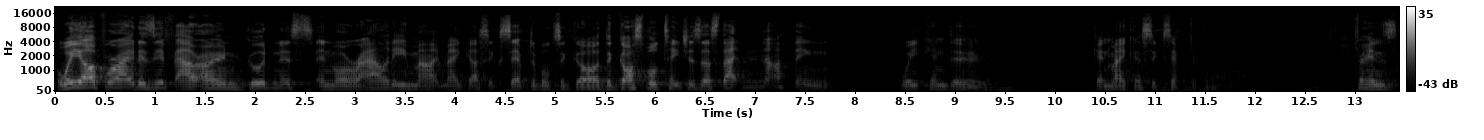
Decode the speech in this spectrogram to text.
We operate as if our own goodness and morality might make us acceptable to God. The gospel teaches us that nothing we can do can make us acceptable. Friends,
